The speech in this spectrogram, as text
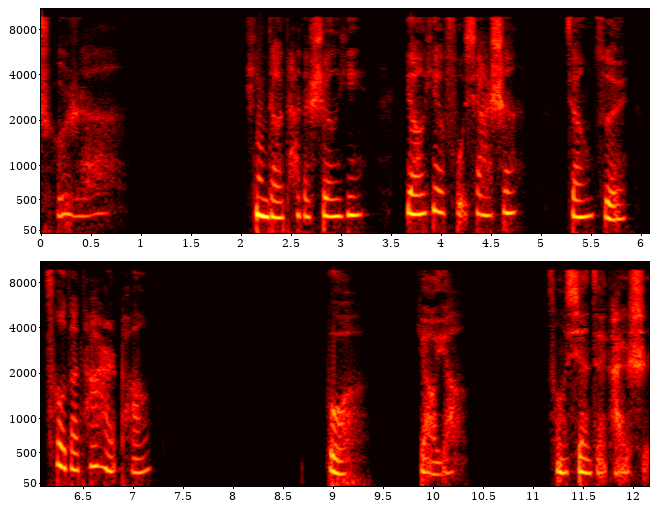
主人，听到他的声音，姚烨俯下身，将嘴凑到他耳旁。不，瑶瑶，从现在开始，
